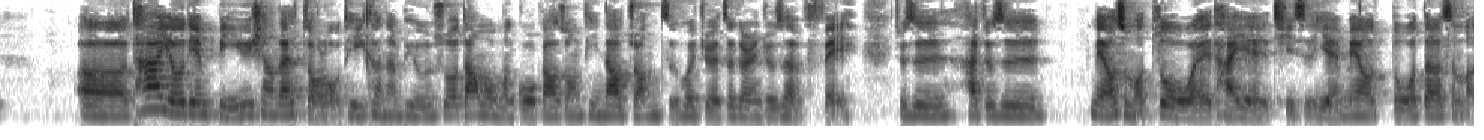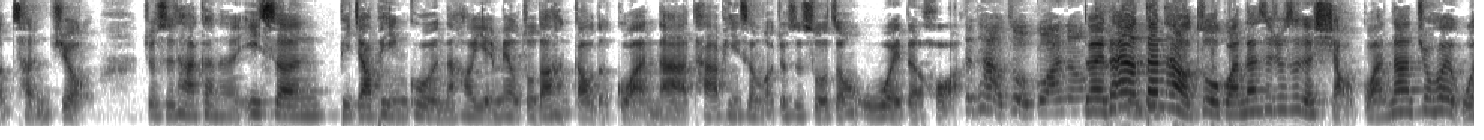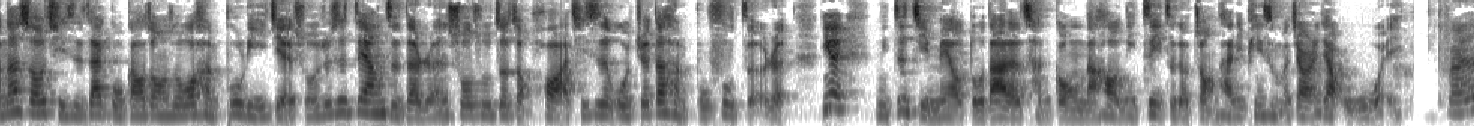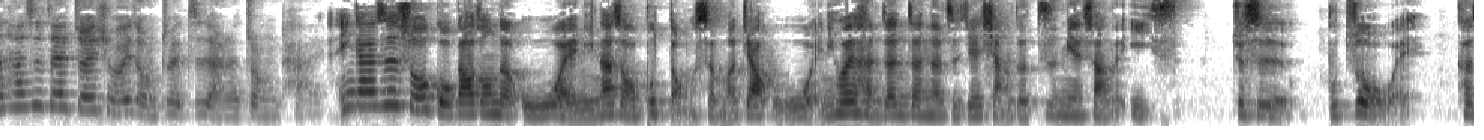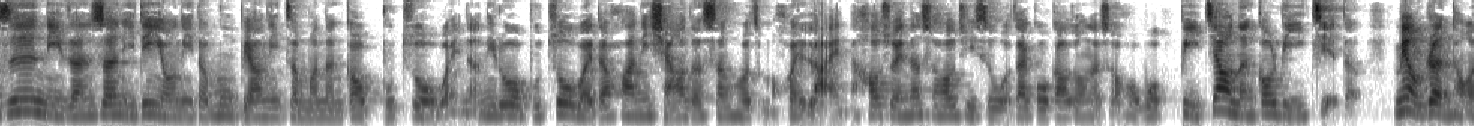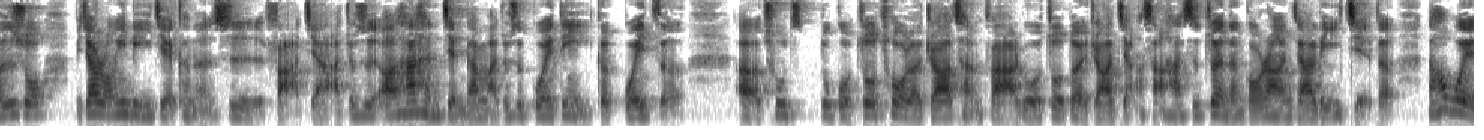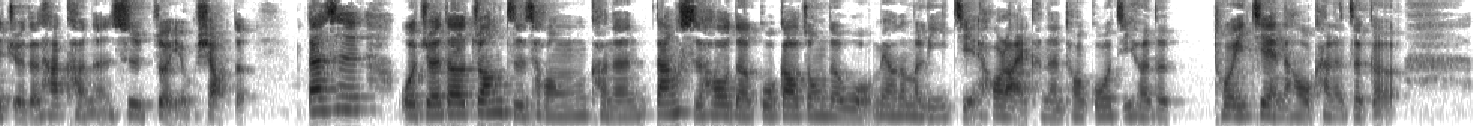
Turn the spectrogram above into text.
呃，他有点比喻，像在走楼梯。可能比如说，当我们国高中听到庄子，会觉得这个人就是很废，就是他就是没有什么作为，他也其实也没有夺得什么成就。就是他可能一生比较贫困，然后也没有做到很高的官，那他凭什么就是说这种无为的话？但他有做官哦，对，他有，但他有做官，但是就是个小官，那就会我那时候其实，在国高中的时候，我很不理解，说就是这样子的人说出这种话，其实我觉得很不负责任，因为你自己没有多大的成功，然后你自己这个状态，你凭什么叫人家无为？反正他是在追求一种最自然的状态。应该是说国高中的无为，你那时候不懂什么叫无为，你会很认真的直接想着字面上的意思，就是不作为。可是你人生一定有你的目标，你怎么能够不作为呢？你如果不作为的话，你想要的生活怎么会来？然后，所以那时候其实我在过高中的时候，我比较能够理解的，没有认同，而是说比较容易理解，可能是法家，就是呃，它很简单嘛，就是规定一个规则，呃，出如果做错了就要惩罚，如果做对就要奖赏，它是最能够让人家理解的。然后我也觉得它可能是最有效的。但是我觉得庄子从可能当时候的国高中的我没有那么理解，后来可能透过集合的推荐，然后我看了这个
